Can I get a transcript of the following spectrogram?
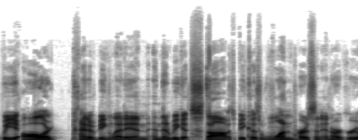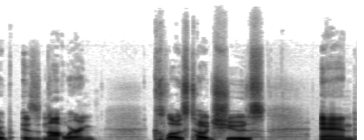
we all are kind of being let in, and then we get stopped because one person in our group is not wearing closed-toed shoes, and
